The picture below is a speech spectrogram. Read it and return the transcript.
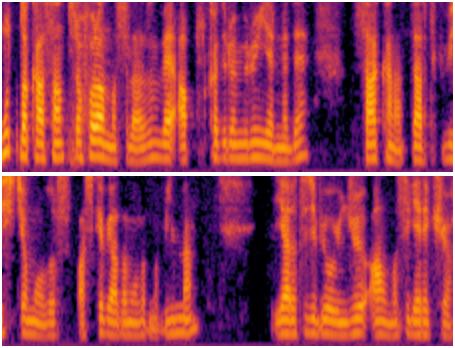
mutlaka santrafor alması lazım ve Abdülkadir Ömür'ün yerine de sağ kanatta artık Vişça mı olur, başka bir adam olur mu bilmem. Yaratıcı bir oyuncu alması gerekiyor.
